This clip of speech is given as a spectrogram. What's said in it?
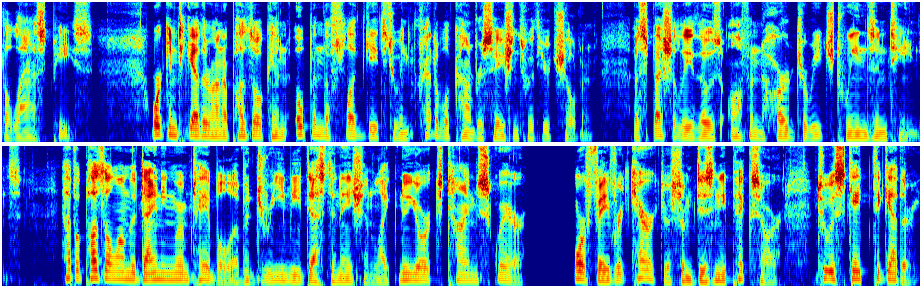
the last piece. Working together on a puzzle can open the floodgates to incredible conversations with your children, especially those often hard to reach tweens and teens. Have a puzzle on the dining room table of a dreamy destination like New York's Times Square, or favorite characters from Disney Pixar to escape together,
